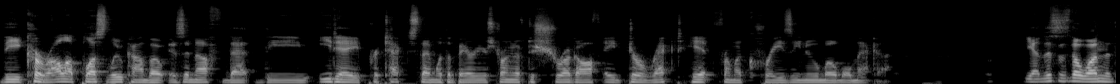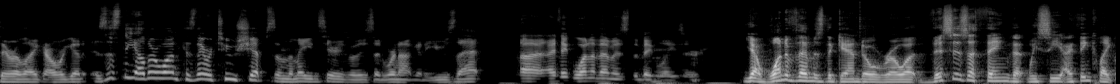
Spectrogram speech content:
the Karala plus Lu combo is enough that the Ide protects them with a barrier strong enough to shrug off a direct hit from a crazy new mobile mecha. Yeah, this is the one that they were like, "Are we gonna? Is this the other one?" Because there were two ships in the main series where they said we're not going to use that. Uh, I think one of them is the big laser. Yeah, one of them is the Gando Roa. This is a thing that we see, I think, like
